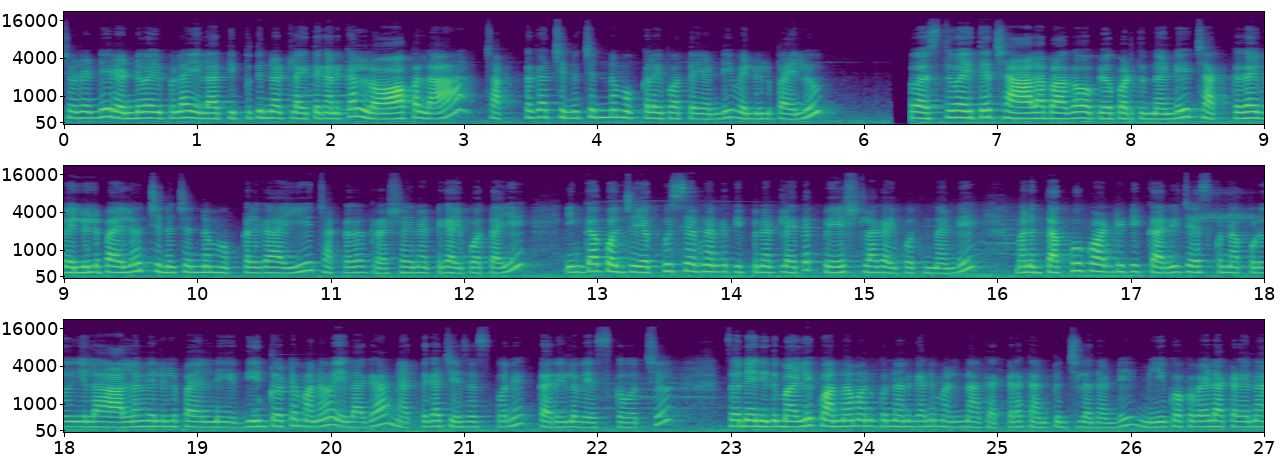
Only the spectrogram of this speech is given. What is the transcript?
చూడండి రెండు వైపులా ఇలా తిప్పుతున్నట్లయితే కనుక లోపల చక్కగా చిన్న చిన్న ముక్కలు అయిపోతాయండి వెల్లుల్లిపాయలు. వస్తువు అయితే చాలా బాగా ఉపయోగపడుతుందండి. చక్కగా వెల్లుల్లిపాయలు చిన్న చిన్న ముక్కలుగా అయ్యి చక్కగా క్రష్ అయినట్టుగా అయిపోతాయి. ఇంకా కొంచెం ఎక్కువసేపు కనుక తిప్పినట్లయితే పేస్ట్ లాగా అయిపోతుందండి. మనం తక్కువ క్వాంటిటీ కర్రీ చేసుకున్నప్పుడు ఇలా అల్లం వెల్లుల్లిపాయలని దీంతో మనం ఇలాగా మెత్తగా చేసేసుకొని కర్రీలో వేసుకోవచ్చు. సో నేను ఇది మళ్ళీ కొందాం అనుకున్నాను కానీ మళ్ళీ నాకు ఎక్కడ కనిపించలేదండి. మీకు ఒకవేళ ఎక్కడైనా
